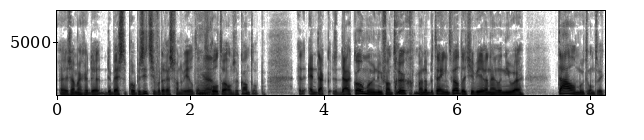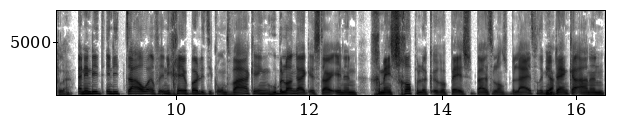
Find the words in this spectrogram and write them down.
uh, zeg maar, de, de beste propositie voor de rest van de wereld. En ja. dat rolt wel onze kant op. En, en daar, daar komen we nu van terug. Maar dat betekent wel dat je weer een hele nieuwe taal moet ontwikkelen. En in die, in die taal of in die geopolitieke ontwaking, hoe belangrijk is daar in een gemeenschappelijk Europees buitenlands beleid? Want ik moet denken aan een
